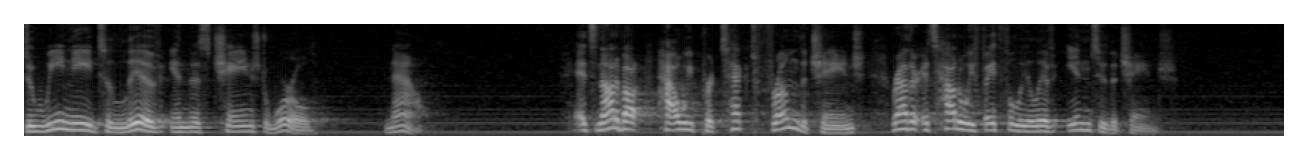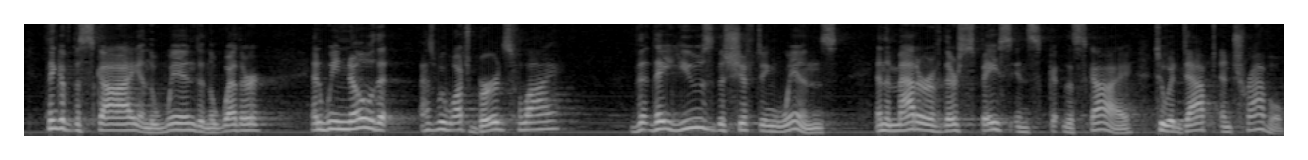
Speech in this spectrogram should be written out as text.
do we need to live in this changed world now? It's not about how we protect from the change, rather, it's how do we faithfully live into the change. Think of the sky and the wind and the weather, and we know that as we watch birds fly, that they use the shifting winds and the matter of their space in the sky to adapt and travel.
